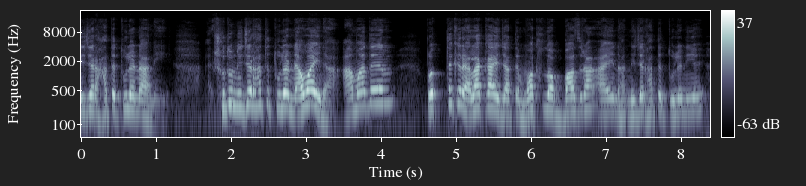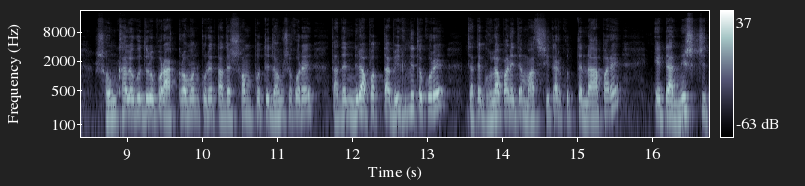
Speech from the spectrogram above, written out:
নিজের হাতে তুলে না নিই। শুধু নিজের হাতে তুলে নেওয়াই না, আমাদের প্রত্যেকের এলাকায় যাতে মতলববাজরা আইন নিজের হাতে তুলে নিয়ে সংখ্যালঘুদের উপর আক্রমণ করে, তাদের সম্পত্তি ধ্বংস করে, তাদের নিরাপত্তা বিঘ্নিত করে, যাতে ঘোলা পানিতে মাছ শিকার করতে না পারে, এটা নিশ্চিত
